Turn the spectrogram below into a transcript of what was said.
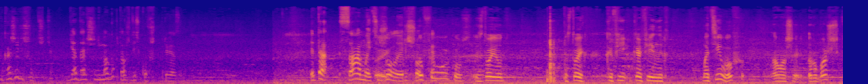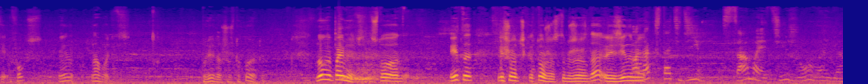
Покажи решеточки. Я дальше не могу, потому что здесь ковшик привязан. Это самая тяжелая решетка. фокус. Из твоих, из твоих кофе- кофейных мотивов на вашей рубашечке фокус не наводится. Блин, а что ж такое-то? Ну, вы поймете, что эта решеточка тоже снабжена резинами Она, кстати, Дим, самая тяжелая.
